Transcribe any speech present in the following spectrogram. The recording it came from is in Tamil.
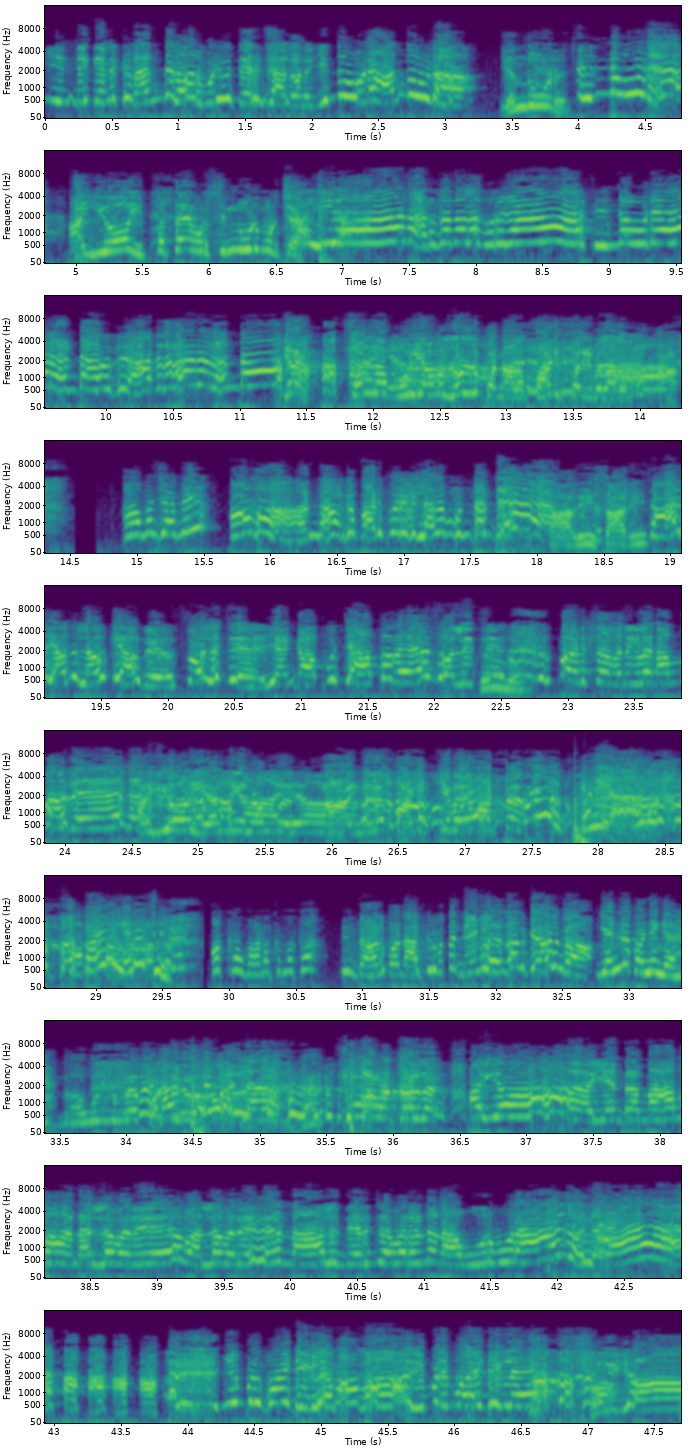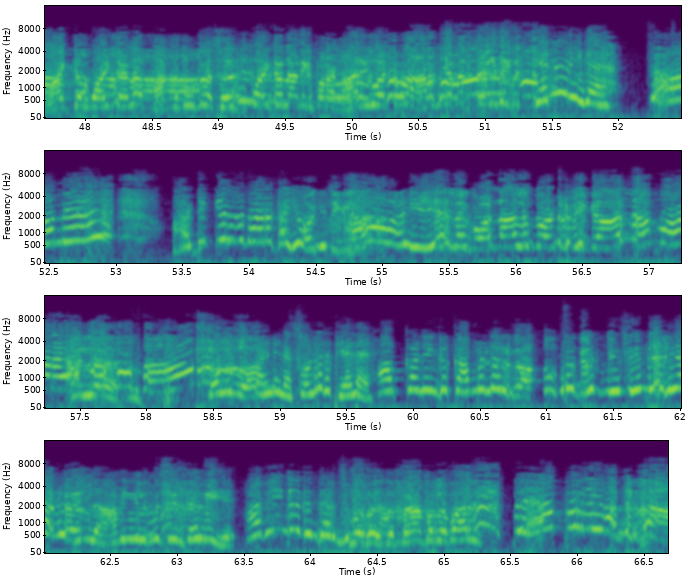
இன்னைக்கு எனக்கு ரெண்டுல ஒரு முடிவு தெரிஞ்சாகணும். இந்த ஊடா அந்த ஊடா. எந்த ஊடு? சின்ன ஊடு. ஐயோ இப்பதான் ஒரு சின்ன ஊடு முடிச்சேன். ஐயா நரகதால முருகா. சின்ன ஊடே ரெண்டாவது. அதுல வேற ரெண்டா. சொன்னா புரியாம லொல்லு பண்ணாத படிப்பறிவு இல்லாத ஆமா ஜாமி. ஆமா நாங்க படிப்பறிவு இல்லாத முண்டாதே சாரி சாரி. சாரி அது லவ்கியாவது சொல்லுச்சு. எங்க அப்புச்சி அப்பவே சொல்லுச்சு. படிச்சவனுங்களை நம்பாதே. ஐயோ என்னைய நம்பு. அக்கா இந்த ஆள் பண்ண அக்கிரமத்தை நீங்களே என்னன்னு கேளுங்க. என்ன பண்ணீங்க? நான் ஒண்ணுமே பண்ணல. சும்மா கழுத ஐயோ என்ற மாமா நல்லவரு வல்லவரு நாலு தெரிஞ்சவருன்னு நான் ஊர் ஊரா சொல்லுறேன். இப்படி போயிட்டீங்களே மாமா இப்படி போயிட்டீங்களே. ஐயோ. வாய்க்கம் போயிட்டேன்னா பக்கத்து வீட்டுல செருப்பு போயிட்டேன்னு அடிக்க போறாங்க அறிவாட்டம் என்ன நீங்க? சாமி அடிக்கிறது வேற கை வாங்கிட்டீங்களா எனக்கு தோன்றுவீங்க நான் போறேன் இல்ல சொல்லுதா அண்ணி, நான் சொல்றது கேளு. அக்கா நீங்க கம்மன் இருங்க. உங்களுக்கு விஷயம் தெரியாது இல்ல அவங்களுக்கு விஷயம் தெரியும் அவங்களுக்கு தெரிஞ்சு பேப்பர்ல பாரு. பேப்பர்லயே வந்துடுதா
